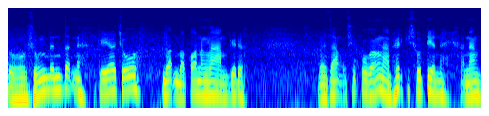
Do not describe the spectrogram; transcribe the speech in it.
đổ xuống đến tận à, cái à, chỗ đoạn bà con đang làm kia được. Và dạng sẽ cố gắng làm hết cái số tiền này, khả năng.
